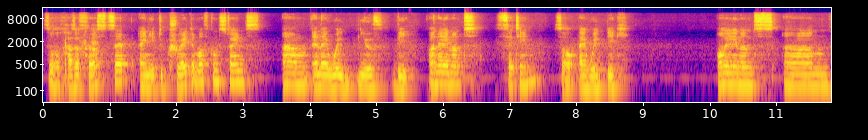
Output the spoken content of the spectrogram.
So as a first step, I need to create a morph constraints um, and I will use the on element setting. So I will pick all elements, um,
